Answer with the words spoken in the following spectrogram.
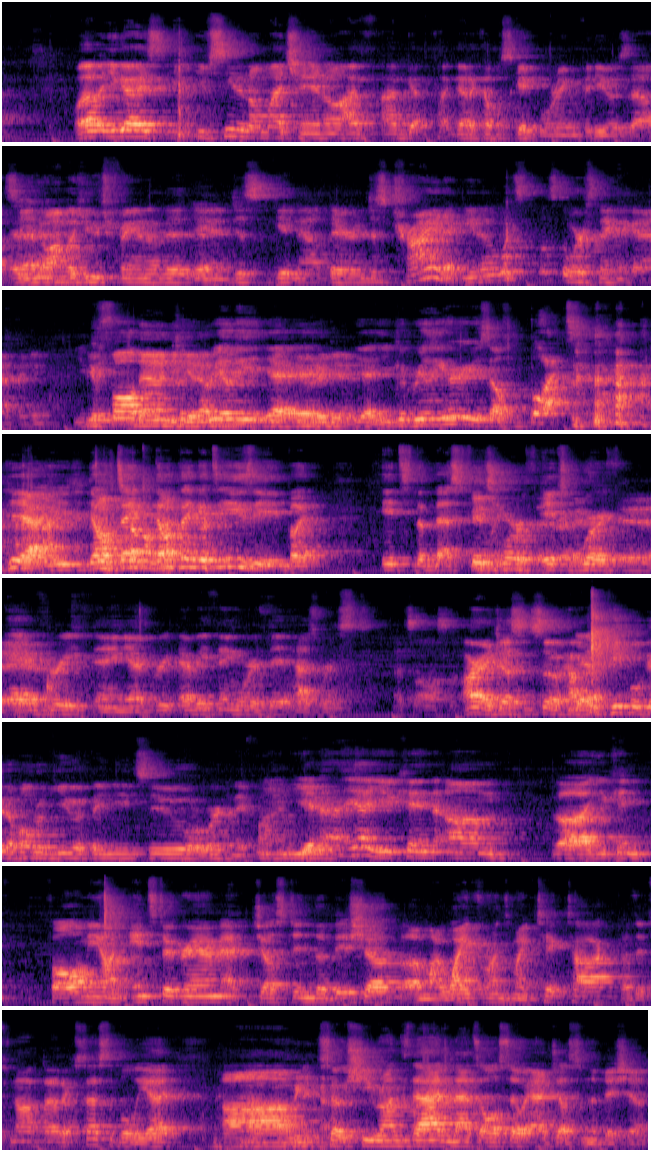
Well, you guys, you've seen it on my channel. I've, I've got I've got a couple skateboarding videos out, so you know I'm a huge fan of it. Yeah. And just getting out there and just trying it. You know, what's what's the worst thing that can happen? You, you, could- fall down, you, could get up, Really, you, yeah, you do yeah, it again. yeah. You could really hurt yourself, but yeah, you don't, Don't think don't that. think it's easy, but it's the best. It's worth it, It's right? worth Yeah, yeah. Everything. Every everything worth it has risk. That's awesome. All right, Justin. So, how Yeah. can people get a hold of you if they need to, or where can they find you? Yeah, yeah. You can um, uh, you can follow me on Instagram at Justin the Bishop. Uh, my wife runs my TikTok because it's not that accessible yet. Um, Yeah. So she runs that, and that's also at Justin the Bishop.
